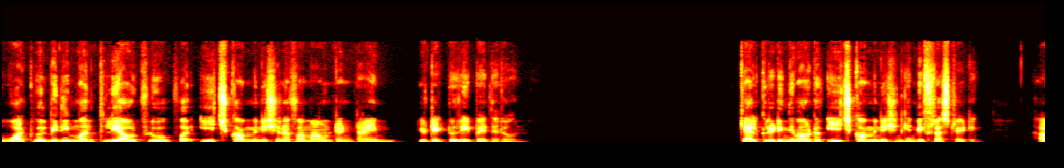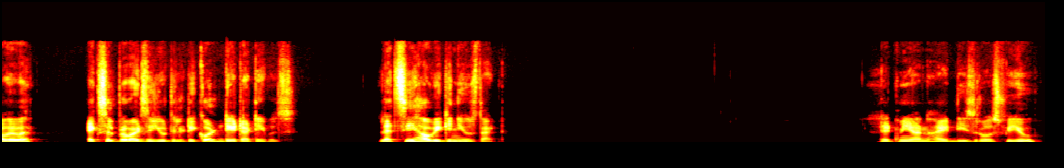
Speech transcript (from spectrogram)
what will be the monthly outflow for each combination of amount and time you take to repay the loan. Calculating the amount of each combination can be frustrating. However, Excel provides a utility called data tables. Let's see how we can use that. Let me unhide these rows for you.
